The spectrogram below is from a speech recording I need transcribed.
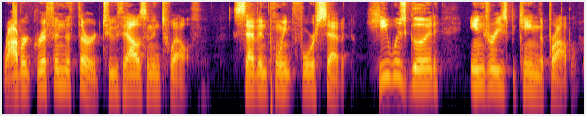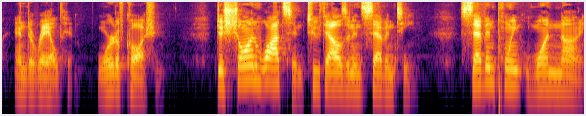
Robert Griffin III, 2012, 7.47. He was good. Injuries became the problem and derailed him. Word of caution. Deshaun Watson, 2017, 7.19.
